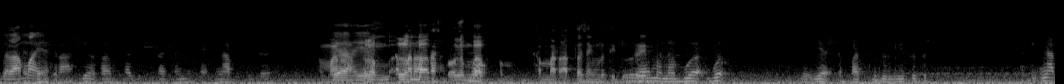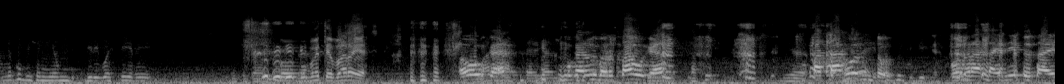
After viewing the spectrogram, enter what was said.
Udah lama ya. ventilasi atau apa gitu rasanya kayak ngap gitu Kamar, Ya, ya. lem- Lembab, kamar lembab. Kam- Kamar atas yang lu Iya, tidurin. mana gua gua ya, ya tempat tidur gitu terus ngapnya gua bisa nyium diri gua sendiri banget ya parah ya. Oh, bukan. Bukan lu baru tahu kan? ya, Empat tahun tuh. Gua ngerasain itu, Tai.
